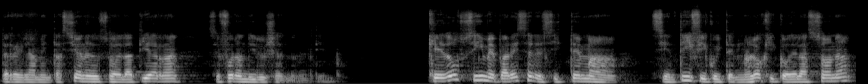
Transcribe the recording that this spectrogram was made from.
de reglamentaciones de uso de la tierra se fueron diluyendo en el tiempo. Quedó, sí, me parece, en el sistema científico y tecnológico de la zona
